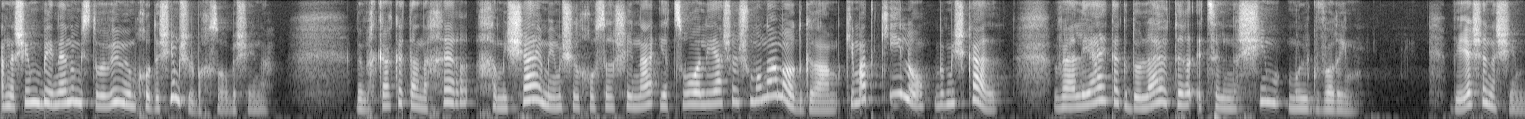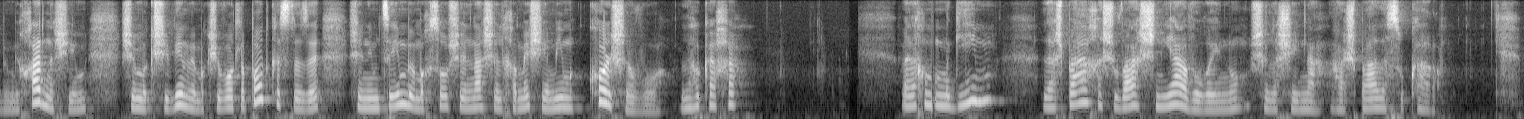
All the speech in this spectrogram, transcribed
אנשים בינינו מסתובבים עם חודשים של מחסור בשינה. במחקר קטן אחר, חמישה ימים של חוסר שינה יצרו עלייה של 800 גרם, כמעט קילו, במשקל. והעלייה הייתה גדולה יותר אצל נשים מול גברים. ויש אנשים, במיוחד נשים, שמקשיבים ומקשיבות לפודקאסט הזה, שנמצאים במחסור שינה של חמש ימים כל שבוע. לא ככה? ואנחנו מגיעים להשפעה החשובה השנייה עבורנו של השינה, ההשפעה על הסוכר.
